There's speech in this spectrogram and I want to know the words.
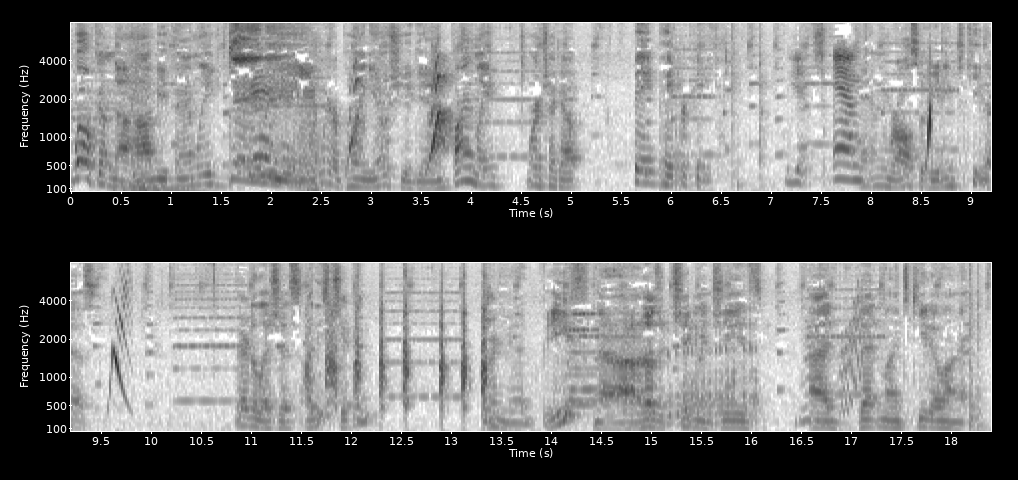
Welcome to Hobby Family Gaming. We are playing Yoshi again. Finally, we're gonna check out, Big Paper Pig. Yes, and and we're also eating taquitos. They're delicious. Are these chicken? They're good. Beef? No, those are chicken and cheese. I'd bet my taquito on it.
